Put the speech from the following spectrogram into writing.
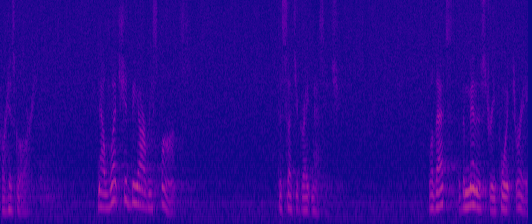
for his glory. Now, what should be our response to such a great message? Well, that's the ministry, point three.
